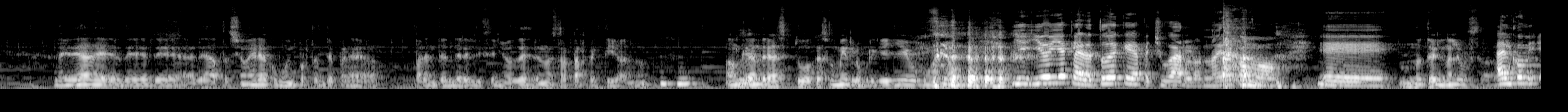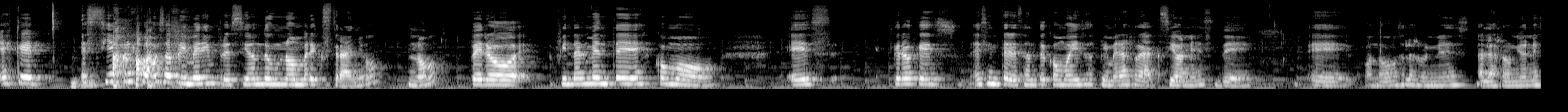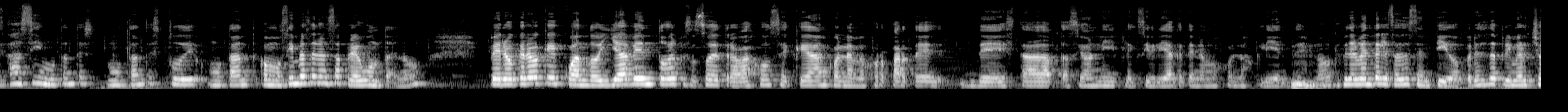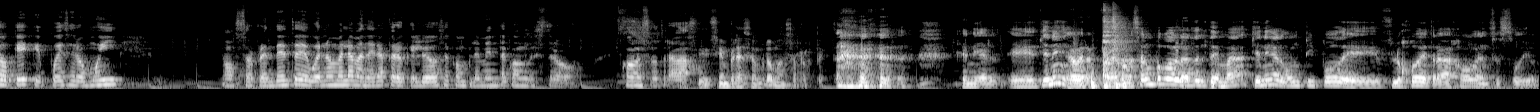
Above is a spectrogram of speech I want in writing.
la idea de, de adaptación era como importante para para entender el diseño desde nuestra perspectiva, ¿no? Aunque Andrés tuvo que asumirlo, porque yo como... yo, yo ya, claro, tuve que apechugarlo, ¿no? Era como... Eh, no, te, no le gustaba. es que siempre es como esa primera impresión de un nombre extraño, ¿no? Pero finalmente es como... Es, creo que es, es interesante cómo hay esas primeras reacciones de eh, cuando vamos a las reuniones, a las reuniones, ah, sí, mutantes, mutante estudio, mutante, como siempre hacen esa pregunta, ¿no? Pero creo que cuando ya ven todo el proceso de trabajo se quedan con la mejor parte de esta adaptación y flexibilidad que tenemos con los clientes, ¿no? Que finalmente les hace sentido, pero es ese primer choque que puede ser muy sorprendente de buena o mala manera, pero que luego se complementa con nuestro, con nuestro trabajo. Sí, siempre hacen bromas al respecto. Genial. Eh, ¿Tienen, a ver, para comenzar un poco a hablar del tema, ¿tienen algún tipo de flujo de trabajo en su estudio?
